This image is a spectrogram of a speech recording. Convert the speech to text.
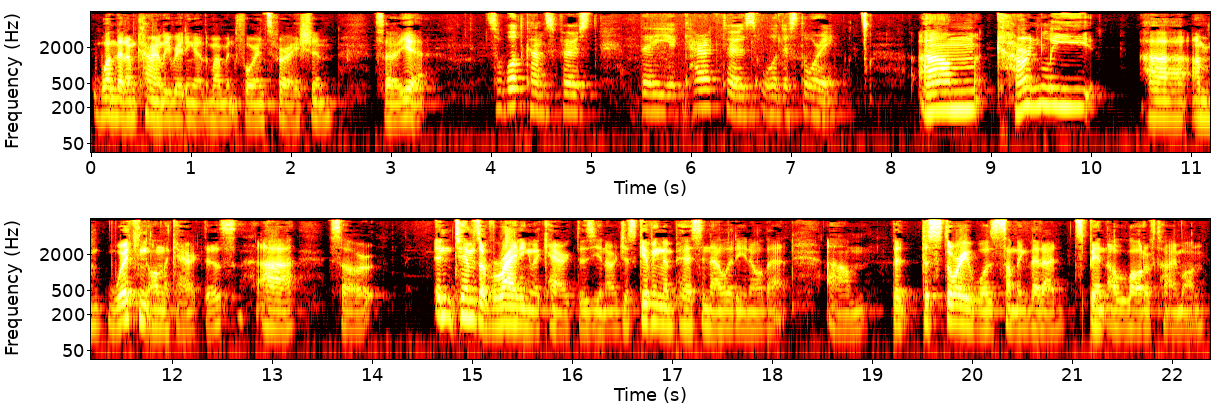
one that I'm currently reading at the moment for inspiration. So yeah, so what comes first, the characters or the story? um, currently uh, I'm working on the characters. Uh, so in terms of writing the characters, you know, just giving them personality and all that. Um, but the story was something that I'd spent a lot of time on,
